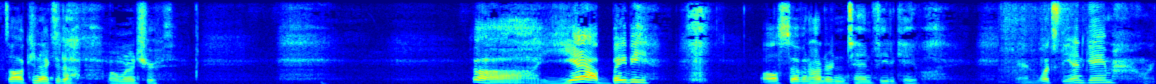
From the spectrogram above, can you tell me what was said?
It's all connected up. Moment of truth. Oh, yeah, baby. All 710 feet of cable. And what's the end game? We're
